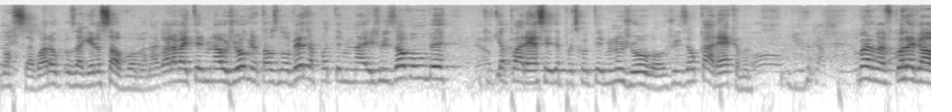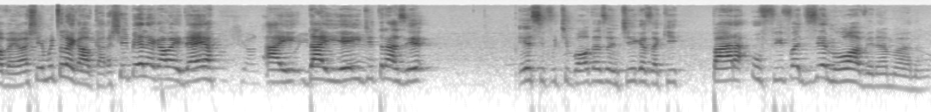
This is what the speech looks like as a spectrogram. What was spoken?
Nossa, agora o zagueiro salvou, mano. Agora vai terminar o jogo, já tá os 90, já pode terminar aí, juizão. Vamos ver o que, que aparece aí depois quando termina o jogo. Ó. O juizão careca, mano. mano, mas ficou legal, velho. Eu achei muito legal, cara. Achei bem legal a ideia aí da EA de trazer esse futebol das antigas aqui para o FIFA 19, né, mano?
